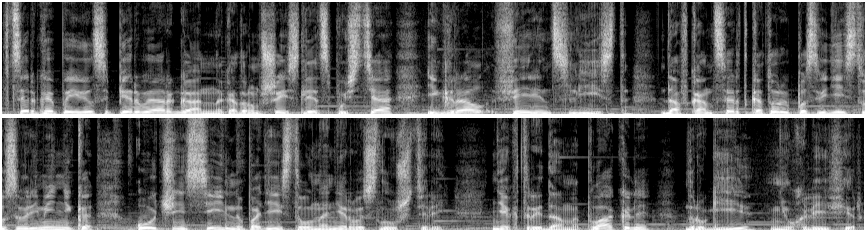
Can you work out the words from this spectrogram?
в церкви появился первый орган, на котором шесть лет спустя играл Ференц Лист, дав концерт, который, по свидетельству современника, очень сильно подействовал на нервы слушателей. Некоторые дамы плакали, другие нюхали эфир.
